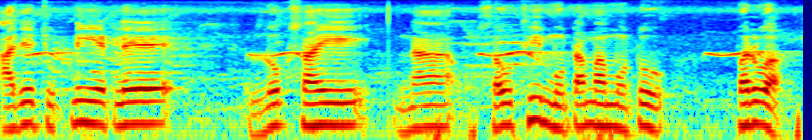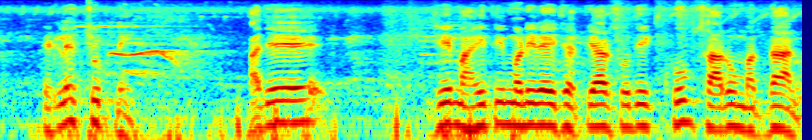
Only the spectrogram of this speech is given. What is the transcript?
આજે ચૂંટણી એટલે લોકશાહીના સૌથી મોટામાં મોટું પર્વ એટલે ચૂંટણી. આજે જે માહિતી મળી રહી છે અત્યાર સુધી ખૂબ સારું મતદાન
